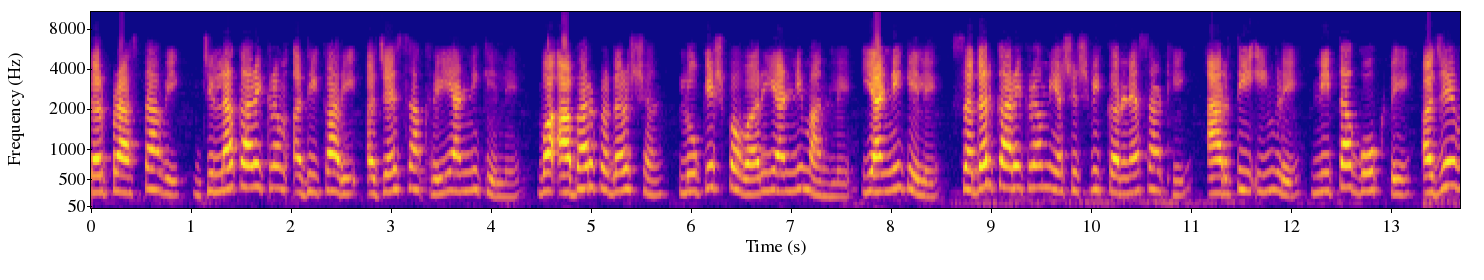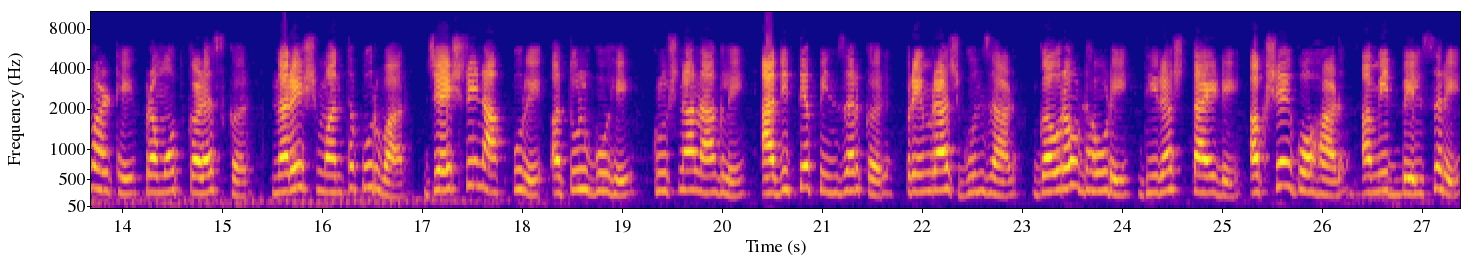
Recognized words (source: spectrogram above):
तर प्रास्ताविक जिल्हा कार्यक्रम अधिकारी अजय साखरे यांनी केले व आभार प्रदर्शन लोकेश पवार यांनी मानले. यांनी केले. सदर कार्यक्रम यशस्वी करण्यासाठी आरती इंगळे नीता गोगटे अजय वरठे प्रमोद कळसकर नरेश मंथपूरवार जयश्री नागपुरे अतुल गुहे कृष्णा नागले आदित्य पिंजरकर प्रेमराज गुंजाड गौरव ढवडे धीरज तायडे अक्षय गोहाड अमित बेलसरे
